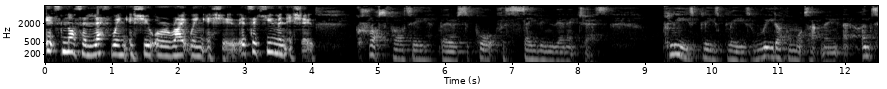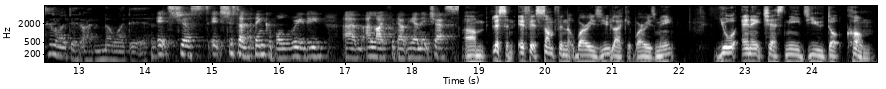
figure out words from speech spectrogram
It's not a left wing issue or a right wing issue, it's a human issue cross-party there is support for saving the NHS. Please, please, please read up on what's happening. Until I did, I had no idea. It's just, it's just unthinkable, really, um, a life without the NHS. Um, listen, if it's something that worries you like it worries me, yournhsneedsyou.com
